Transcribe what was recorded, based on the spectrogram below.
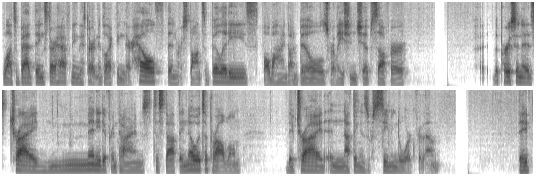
Lots of bad things start happening. They start neglecting their health and responsibilities fall behind on bills relationships suffer. The person has tried many different times to stop. They know it's a problem. They've tried and nothing is seeming to work for them. They've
